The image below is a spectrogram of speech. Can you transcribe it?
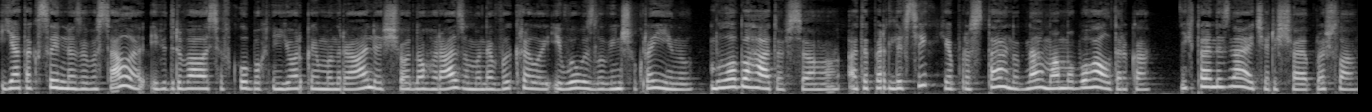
Я так сильно зависала і відривалася в клубах Нью-Йорка і Монреаля, що одного разу мене викрали і вивезли в іншу країну. Було багато всього, а тепер для всіх я проста, нудна мама-бухгалтерка. Ніхто й не знає, через що я пройшла.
